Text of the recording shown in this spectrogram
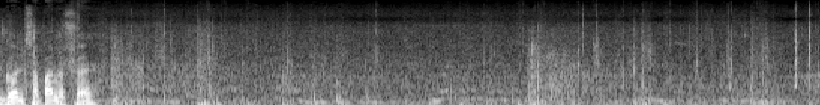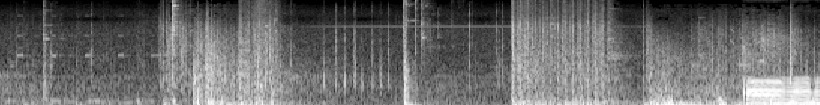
την πάνω σου, ε. Oh.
